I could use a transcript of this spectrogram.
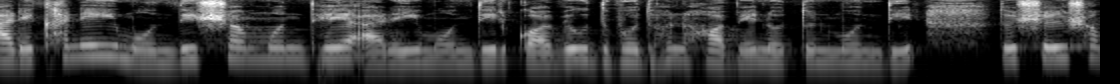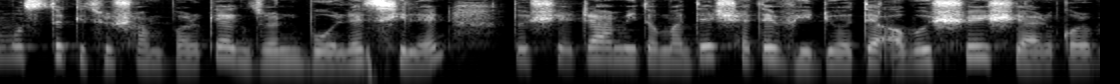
আর এখানে এই মন্দির সম্বন্ধে আর এই মন্দির কবে উদ্বোধন হবে, নতুন মন্দির, তো সেই সমস্ত কিছু সম্পর্কে একজন বলেছিলেন। তো সেটা আমি তোমাদের সাথে ভিডিওতে অবশ্যই শেয়ার করব।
